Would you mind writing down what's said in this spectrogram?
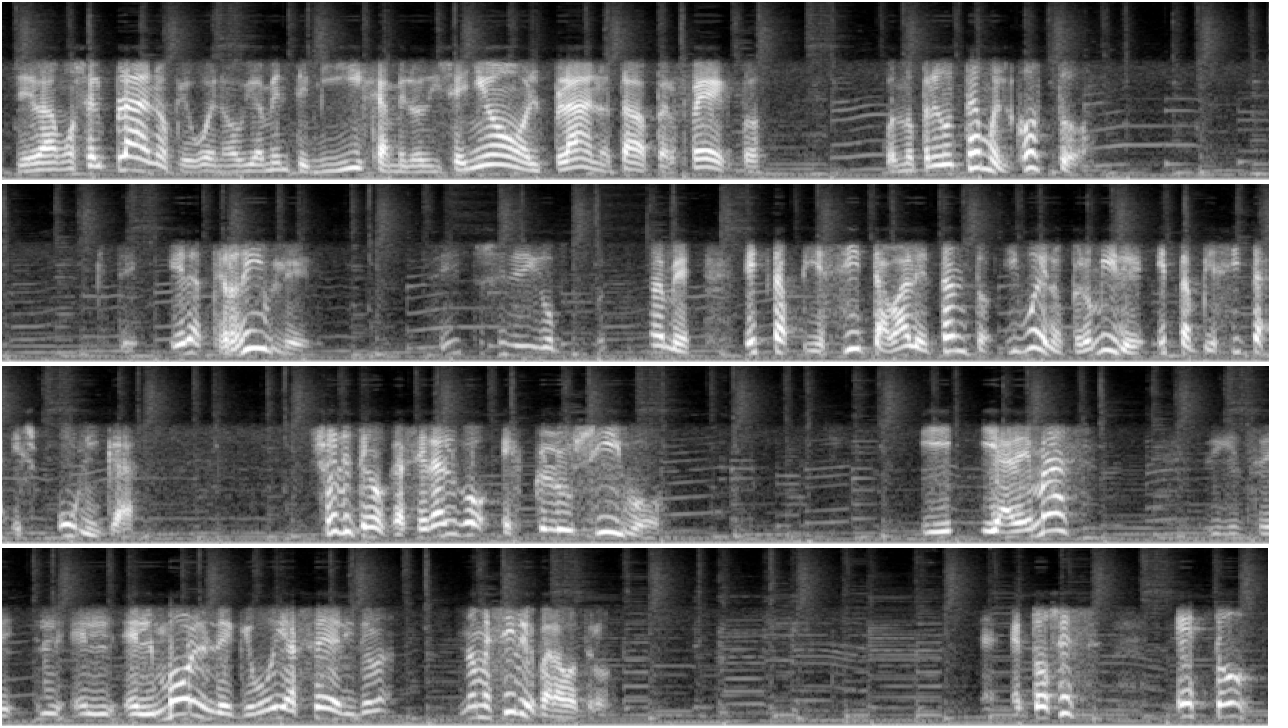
Llevamos el plano, que bueno, obviamente mi hija me lo diseñó, el plano estaba perfecto. Cuando preguntamos el costo, era terrible. Entonces le digo, esta piecita vale tanto. Y bueno, pero mire, esta piecita es única. Yo le tengo que hacer algo exclusivo. Y, además, el, el, molde que voy a hacer y no me sirve para otro. Entonces, esto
